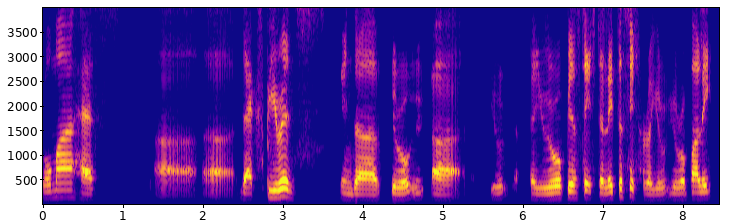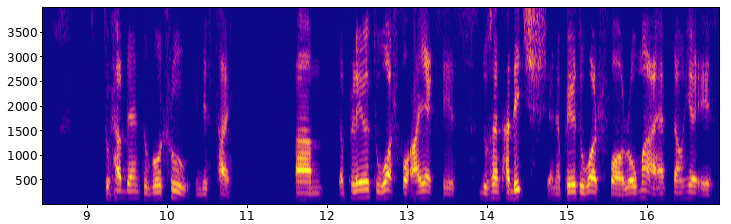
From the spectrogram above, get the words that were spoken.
Roma has uh, uh, the experience in the Euro, uh, Euro, the European stage, the later stage of the Euro- Europa League, to help them to go through in this tie. Um, the player to watch for Ajax is Dusan Tadic, and the player to watch for Roma I have down here is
